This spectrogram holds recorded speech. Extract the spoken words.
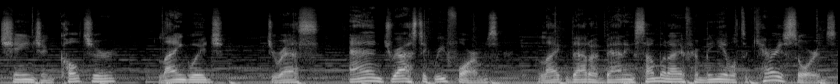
change in culture, language, dress, and drastic reforms like that of banning samurai from being able to carry swords,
